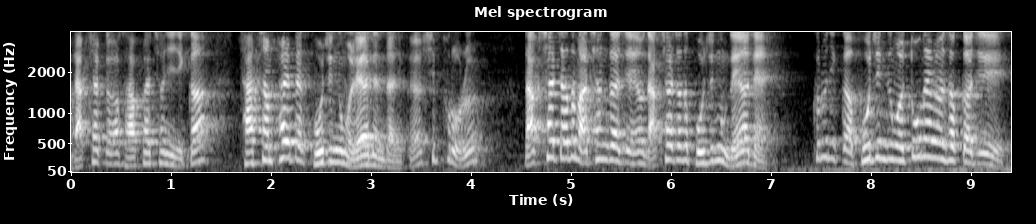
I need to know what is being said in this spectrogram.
낙찰가가 4억 8천이니까 4,800 보증금을 내야 된다니까요. 10%를. 낙찰자도 마찬가지예요. 낙찰자도 보증금 내야 돼. 그러니까 보증금을 또 내면서까지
